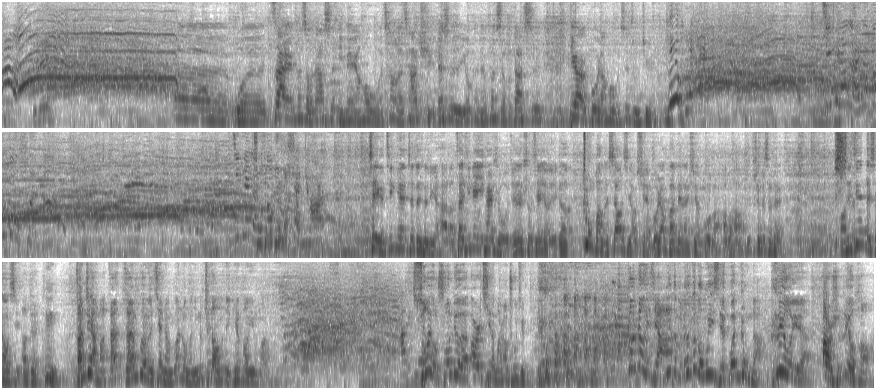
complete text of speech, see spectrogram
呃，我在《分手大师》里面，然后我唱了插曲，但是有可能《分手大师》第二部，然后我是主角。嗯 今天来的都够狠的，今天来的都不是善茬儿。这个今天真的是厉害了，在今天一开始，我觉得首先有一个重磅的消息要宣布，让白梅来宣布吧，好不好？什么消息？对，时间的消息。啊，对，嗯，咱这样吧，咱咱问问现场观众吧，你们知道我们哪天放映吗？所有说六月二十七的马上出去，更正一下、啊，你怎么能这么威胁观众呢？六月二十六号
